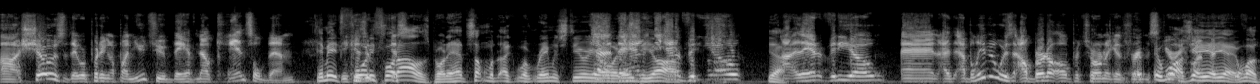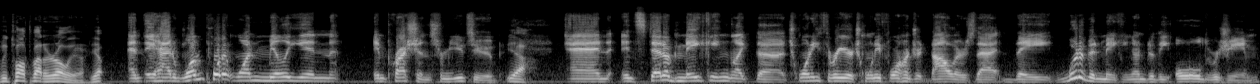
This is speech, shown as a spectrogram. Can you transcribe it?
uh, shows that they were putting up on YouTube, they have now canceled them. They made forty four dollars, bro. They had something with like with Rey Mysterio yeah, and they had, they had a video. Yeah. uh, they had a video, and I, I believe it was Alberto El Patron against Rey it was, yeah, yeah, yeah. It was. We talked about it earlier. Yep. And they had 1.1 million impressions from YouTube, Yeah. and instead of making like the twenty three or twenty four hundred dollars that they would have been making under the old regime,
